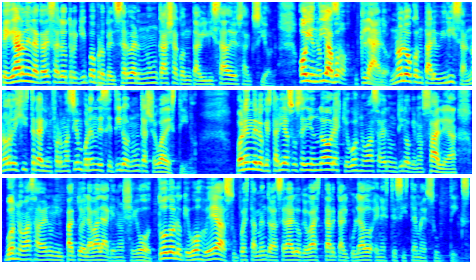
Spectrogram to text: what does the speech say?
pegarle en la cabeza al otro equipo porque el server nunca haya contabilizado esa acción. Hoy en día, claro, claro, no lo contabiliza, no registra la información, por ende ese tiro nunca llegó a destino. Por ende, lo que estaría sucediendo ahora es que vos no vas a ver un tiro que no salga, vos no vas a ver un impacto de la bala que no llegó. Todo lo que vos veas supuestamente va a ser algo que va a estar calculado en este sistema de subtics.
